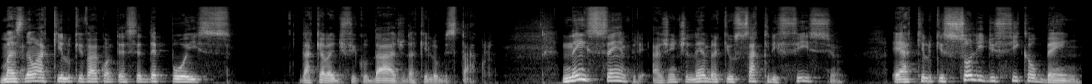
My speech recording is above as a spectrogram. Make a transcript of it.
mas não aquilo que vai acontecer depois daquela dificuldade, daquele obstáculo. Nem sempre a gente lembra que o sacrifício é aquilo que solidifica o bem.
